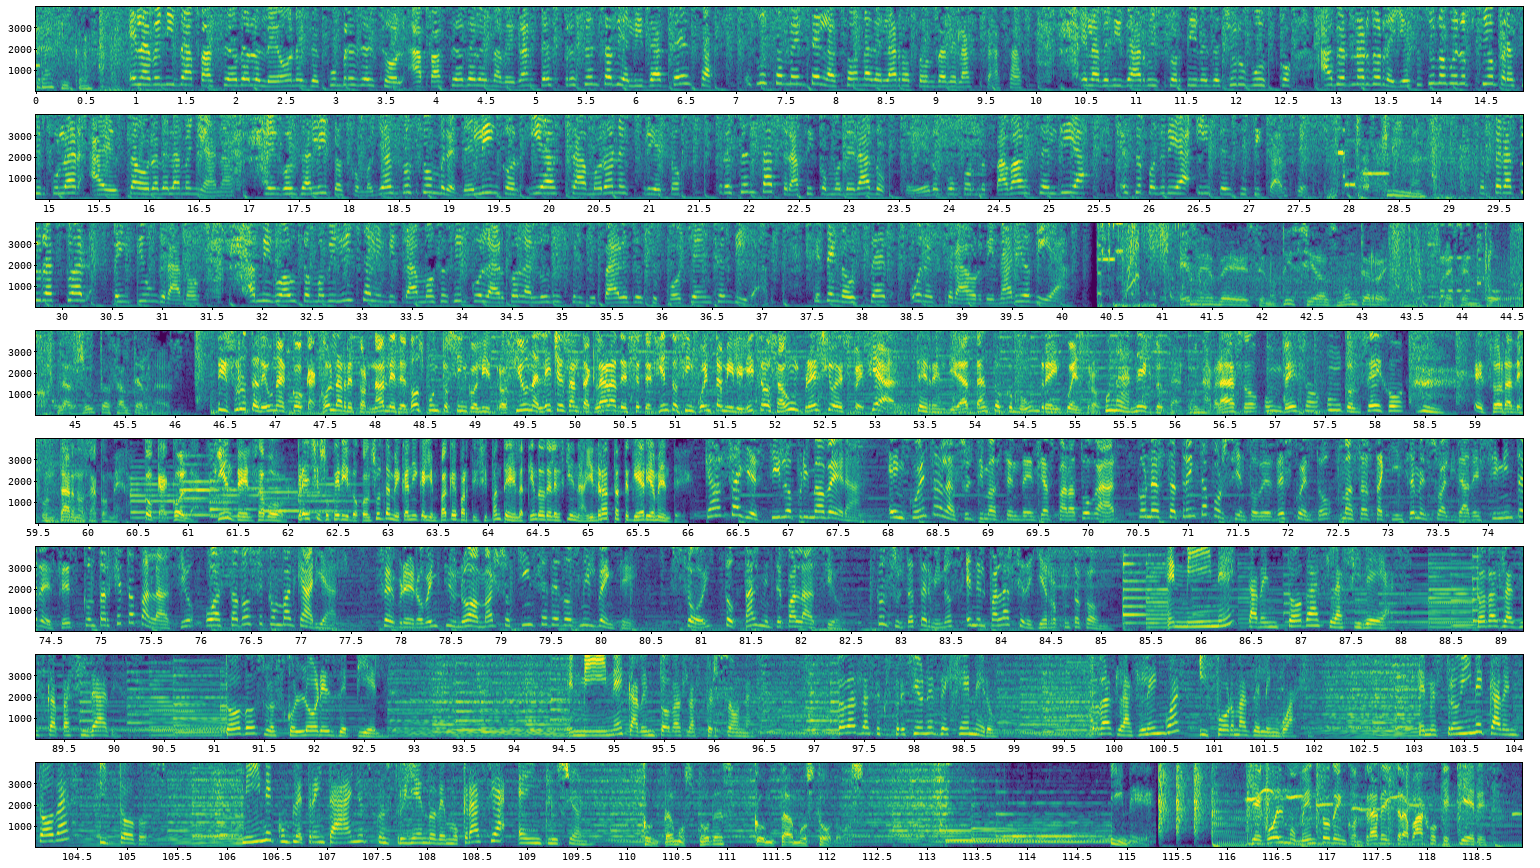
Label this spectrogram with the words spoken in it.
Tráfico. En la avenida Paseo de los Leones de Cumbres del Sol a Paseo de los Navegantes presenta vialidad densa. Es justamente en la zona de la Rotonda de las Casas. En la avenida Ruiz Cortines de Churubusco a Bernardo Reyes es una buena opción para circular a esta hora de la mañana. Y en Gonzalitos, como ya es costumbre, de Lincoln y hasta Morones Prieto, presenta tráfico moderado, pero conforme avance el día, este podría intensificarse. Clima. Temperatura actual 21 grados. Amigo automovilista, le invitamos a circular con las luces principales de su coche encendidas. Que tenga usted un extraordinario día. MBS Noticias Monterrey presentó Las Rutas Alternas. Disfruta de una Coca-Cola retornable de 2.5 litros y una leche Santa Clara de 750 mililitros a un precio especial. Te rendirá tanto como un reencuentro, una anécdota, un abrazo, un beso, un consejo. Es hora de juntarnos a comer. Coca-Cola, siente el sabor. Precio sugerido, consulta mecánica y empaque participante en la tienda de la esquina. Hidrátate diariamente. Casa y estilo primavera. Encuentra las últimas tendencias para tu hogar con hasta 30% de descuento, más hasta 15 mensualidades sin intereses con tarjeta Palacio o hasta 12 con bancarias. Febrero 21 a marzo 15 de 2020. Soy totalmente Palacio. Consulta términos en elpalaciodehierro.com. En mi INE caben todas las ideas, todas las discapacidades, todos los colores de piel. En mi INE caben todas las personas, todas las expresiones de género, todas las lenguas y formas de lenguaje. En nuestro INE caben todas y todos. Mi INE cumple 30 años construyendo democracia e inclusión. Contamos todas, contamos todos. INE. Llegó el momento de encontrar el trabajo que quieres.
